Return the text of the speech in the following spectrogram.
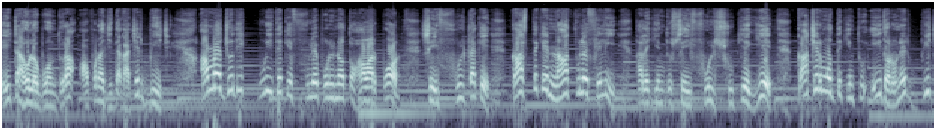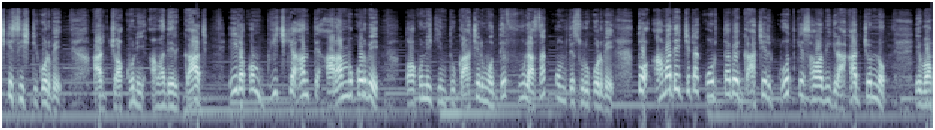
এইটা হলো বন্ধুরা, অপরাজিতা গাছের বীজ। আমরা যদি কুড়ি থেকে ফুলে পরিণত হওয়ার পর সেই ফুলটাকে গাছ থেকে না তুলে ফেলি, তাহলে কিন্তু সেই ফুল শুকিয়ে গিয়ে গাছের মধ্যে কিন্তু এই ধরনের বীজকে সৃষ্টি করবে। আর যখনই আমাদের গাছ এই রকম বীজকে আনতে আরম্ভ করবে, তখনই কিন্তু গাছের মধ্যে ফুল আসা কমতে শুরু করবে। তো আমাদের যেটা করতে হবে গাছের গ্রোথকে স্বাভাবিক রাখার জন্য এবং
